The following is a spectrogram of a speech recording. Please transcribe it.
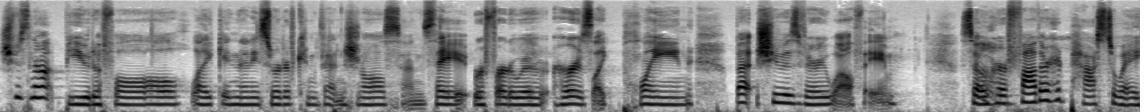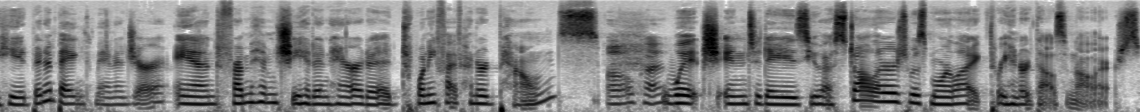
she was not beautiful like in any sort of conventional sense. They refer to her as like plain, but she was very wealthy. So her father had passed away. He had been a bank manager, and from him she had inherited twenty five hundred pounds, Oh, okay. which in today's U.S. dollars was more like three hundred thousand dollars.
